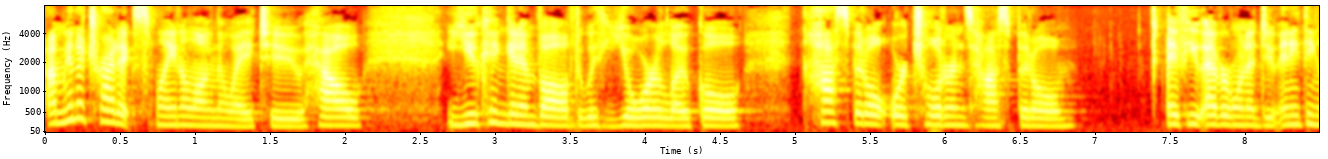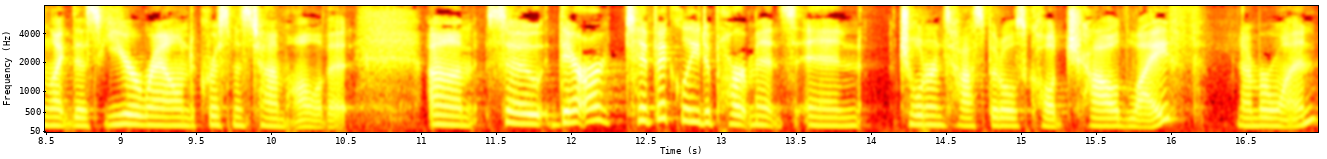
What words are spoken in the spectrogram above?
I'm going to try to explain along the way to how you can get involved with your local hospital or children's hospital if you ever want to do anything like this year round, Christmas time, all of it. Um, so there are typically departments in children's hospitals called Child Life. Number one.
